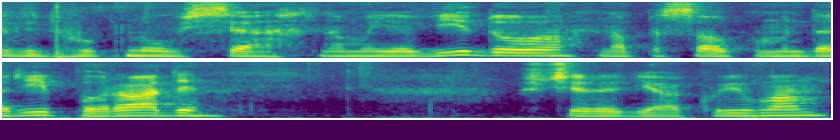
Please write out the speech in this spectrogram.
відгукнувся на моє відео, написав коментарі, поради. Щиро дякую вам.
